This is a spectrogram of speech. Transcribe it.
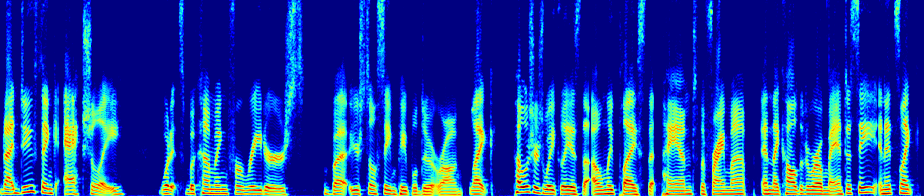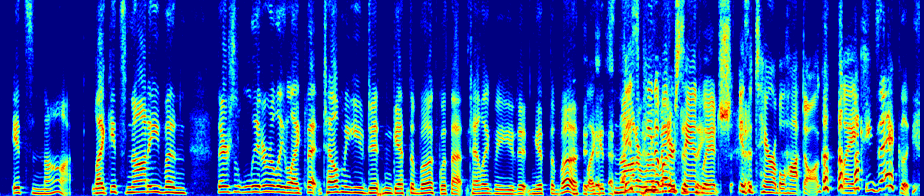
But I do think actually what it's becoming for readers, but you're still seeing people do it wrong. Like Publishers Weekly is the only place that panned the frame up and they called it a romantasy. And it's like, it's not. Like, it's not even, there's literally like that. Tell me you didn't get the book without telling me you didn't get the book. Like, it's not This a peanut butter sandwich is a terrible hot dog. Like Exactly.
